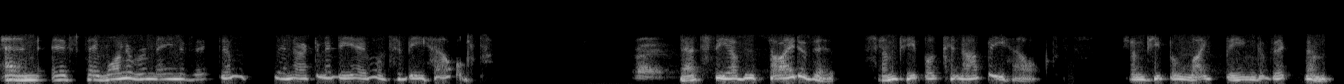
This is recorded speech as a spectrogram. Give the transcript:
And if they want to remain a victim, they're not going to be able to be helped. right. That's the other side of it. Some people cannot be helped. Some people like being the victim.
